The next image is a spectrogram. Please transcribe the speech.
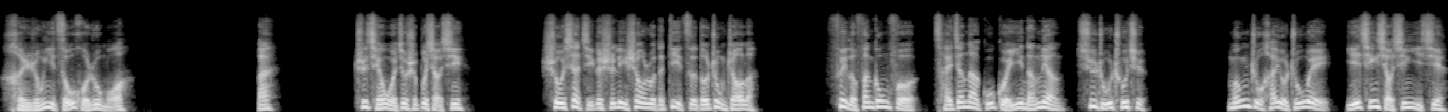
很容易走火入魔。哎，之前我就是不小心，手下几个实力稍弱的弟子都中招了，费了番功夫才将那股诡异能量驱逐出去。盟主还有诸位也请小心一些，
